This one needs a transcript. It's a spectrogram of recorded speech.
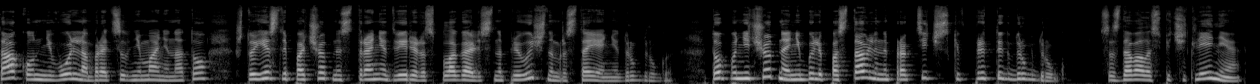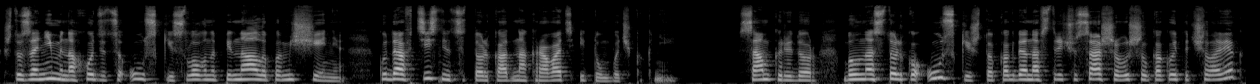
Так он невольно обратил внимание на то, что если по четной стороне двери располагались на привычном расстоянии друг друга, то по нечетной они были поставлены практически впритык друг к другу. Создавалось впечатление, что за ними находятся узкие, словно пеналы помещения, куда втиснется только одна кровать и тумбочка к ней. Сам коридор был настолько узкий, что когда навстречу Саше вышел какой-то человек,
